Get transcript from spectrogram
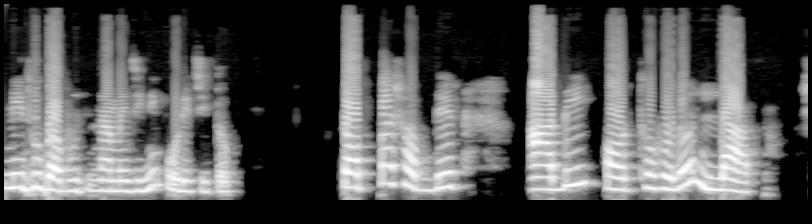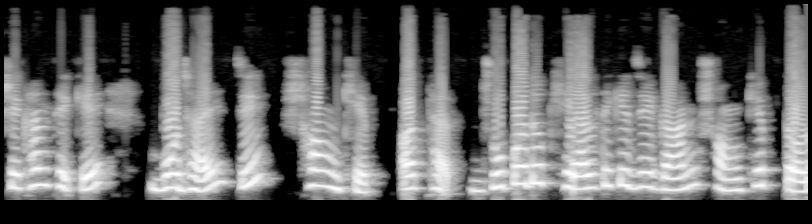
নিধু বাবু নামে যিনি পরিচিত। টপ্পা শব্দের আদি অর্থ হলো লাভ। সেখান থেকে বোঝায় যে সংক্ষেপ, অর্থাৎ ধ্রুপদ খেয়াল থেকে যে গান সংক্ষেপ সংক্ষেপতর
